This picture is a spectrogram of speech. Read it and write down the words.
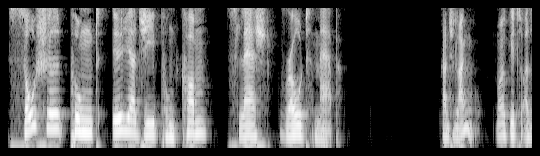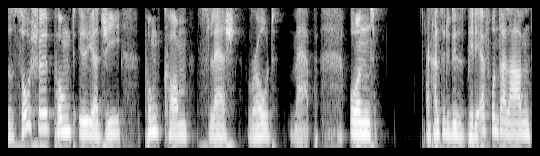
social.ilyag.com slash roadmap. Ganz schön lang. Geht so. Also social.ilyag.com slash roadmap. Und dann kannst du dir dieses PDF runterladen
